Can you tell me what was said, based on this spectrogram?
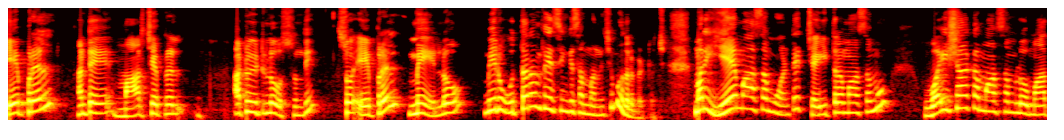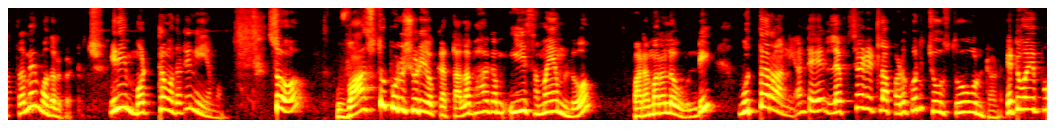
ఏప్రిల్ అంటే మార్చ్ ఏప్రిల్ అటు ఇటులో వస్తుంది. సో ఏప్రిల్ మేలో మీరు ఉత్తరం ఫేసింగ్కి సంబంధించి మొదలు పెట్టవచ్చు మరి ఏ మాసము అంటే చైత్ర మాసము వైశాఖ మాసంలో మాత్రమే మొదలు పెట్టవచ్చు ఇది మొట్టమొదటి నియమం. సో వాస్తు పురుషుడి యొక్క తలభాగం ఈ సమయంలో పడమరలో ఉండి ఉత్తరాన్ని అంటే లెఫ్ట్ సైడ్ ఇట్లా పడుకొని చూస్తూ ఉంటాడు. ఎటువైపు?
